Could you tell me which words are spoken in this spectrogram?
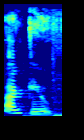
Thank you.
